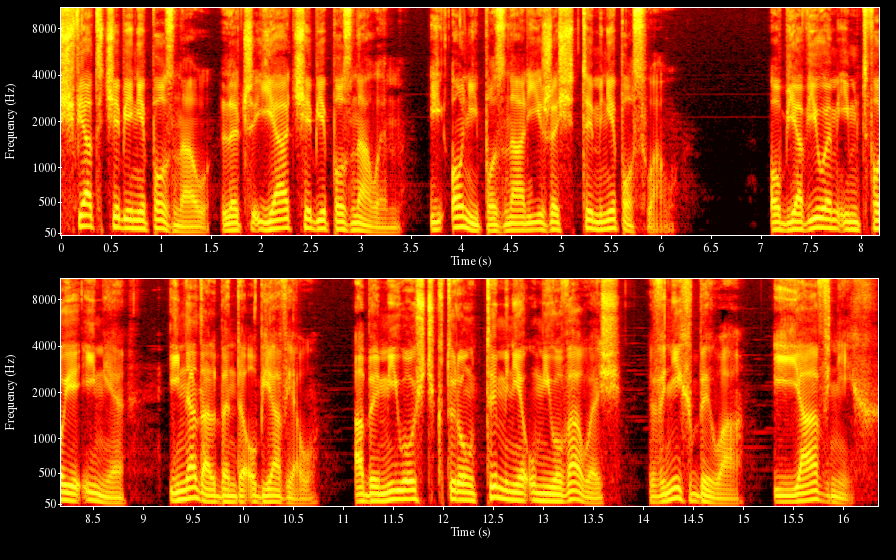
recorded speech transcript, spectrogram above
świat Ciebie nie poznał, lecz ja Ciebie poznałem i oni poznali, żeś Ty mnie posłał. Objawiłem im Twoje imię i nadal będę objawiał, aby miłość, którą Ty mnie umiłowałeś, w nich była i ja w nich.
